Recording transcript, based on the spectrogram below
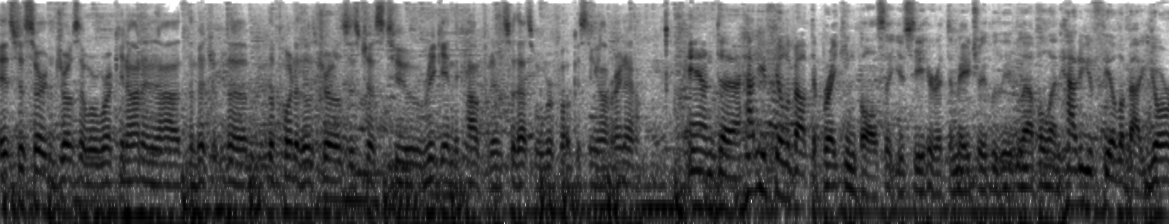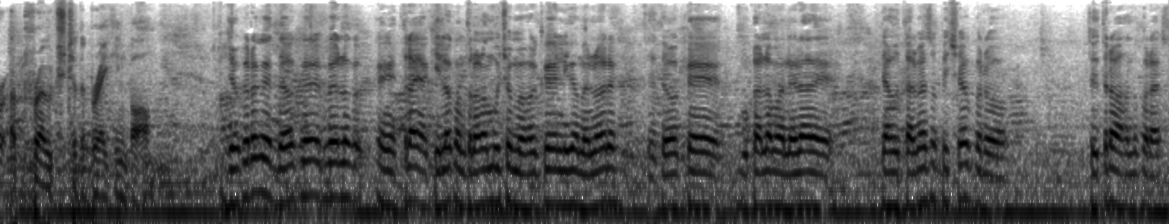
It's just certain drills that we're working on, and uh, the, the, the point of those drills is just to regain the confidence. So that's what we're focusing on right now. And uh, how do you feel about the breaking balls that you see here at the major league level, and how do you feel about your approach to the breaking ball? Yo creo que tengo que verlo en strike. Aquí lo controlan mucho mejor que en ligas menores. Tengo que buscar la manera de, de ajustarme a esos picheos, pero estoy trabajando para eso.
